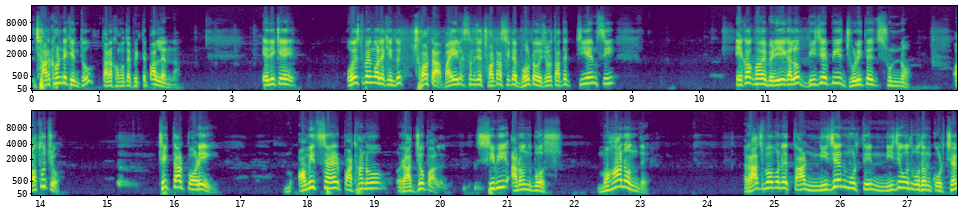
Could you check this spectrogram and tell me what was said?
ঝাড়খণ্ডে কিন্তু তারা ক্ষমতায় ফিরতে পারলেন না। এদিকে ওয়েস্ট বেঙ্গলে কিন্তু ছটা বাই ইলেকশনে যে ছটা সিটে ভোট হয়েছিল, তাতে টিএমসি এককভাবে বেরিয়ে গেল, বিজেপি ঝুলিতে শূন্য। অথচ ঠিক তারপরেই অমিত শাহের পাঠানো রাজ্যপাল সিবি আনন্দ বোস মহানন্দে রাজভবনে তার নিজের মূর্তি নিজে উদ্বোধন করছেন।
